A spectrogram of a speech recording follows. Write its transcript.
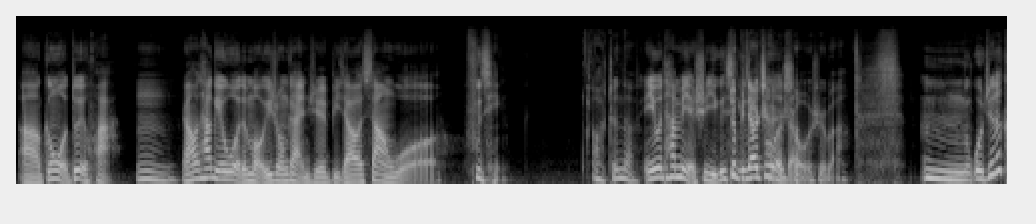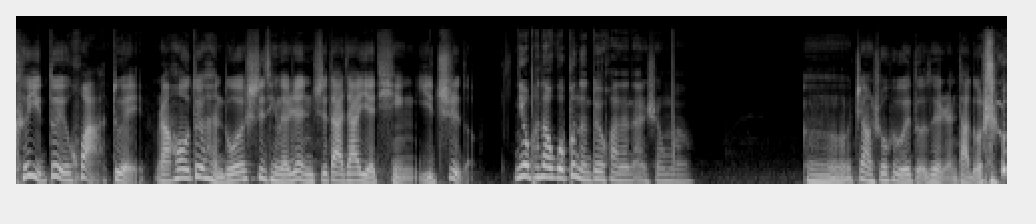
啊、跟我对话，嗯，然后他给我的某一种感觉比较像我父亲，哦，真的因为他们也是一个就比较成。熟是吧？嗯，我觉得可以对话，对，然后对很多事情的认知大家也挺一致的。你有碰到过不能对话的男生吗？嗯，这样说会不会得罪人？大多数。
